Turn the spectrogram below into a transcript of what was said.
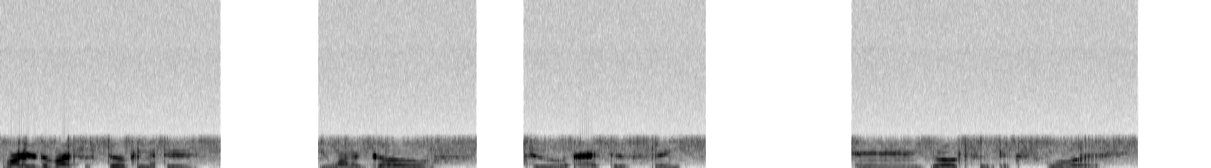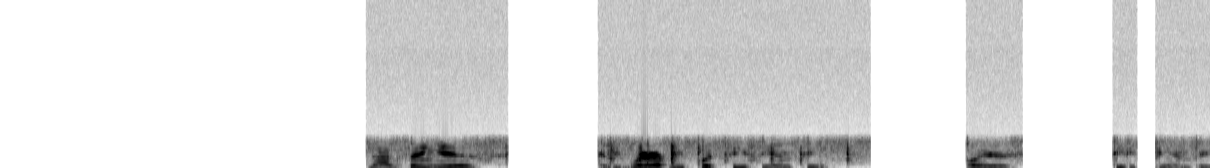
while your device is still connected, you want to go to Active Sync and go to Explorer. Now the thing is, wherever you put TCMP player, TCMP,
